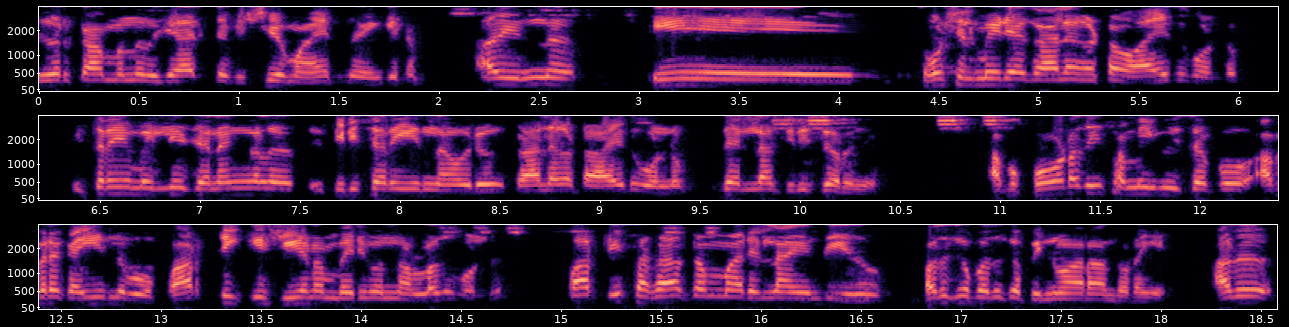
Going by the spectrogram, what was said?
തീർക്കാമെന്ന് വിചാരിച്ച വിഷയമായിരുന്നെങ്കിലും അത് ഇന്ന് ഈ സോഷ്യൽ മീഡിയ കാലഘട്ടം ആയതുകൊണ്ടും ഇത്രയും വലിയ ജനങ്ങൾ തിരിച്ചറിയുന്ന ഒരു കാലഘട്ടം ആയതുകൊണ്ടും ഇതെല്ലാം തിരിച്ചറിഞ്ഞു. അപ്പൊ കോടതി സമീപിച്ചപ്പോൾ അവരെ കയ്യിൽ നിന്ന് പോകും. പാർട്ടിക്ക് ക്ഷീണം വരുമെന്നുള്ളത് കൊണ്ട് പാർട്ടി സഖാക്കന്മാരെല്ലാം എന്ത് ചെയ്തു? പതുക്കെ പതുക്കെ പിന്മാറാൻ തുടങ്ങി. അത്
